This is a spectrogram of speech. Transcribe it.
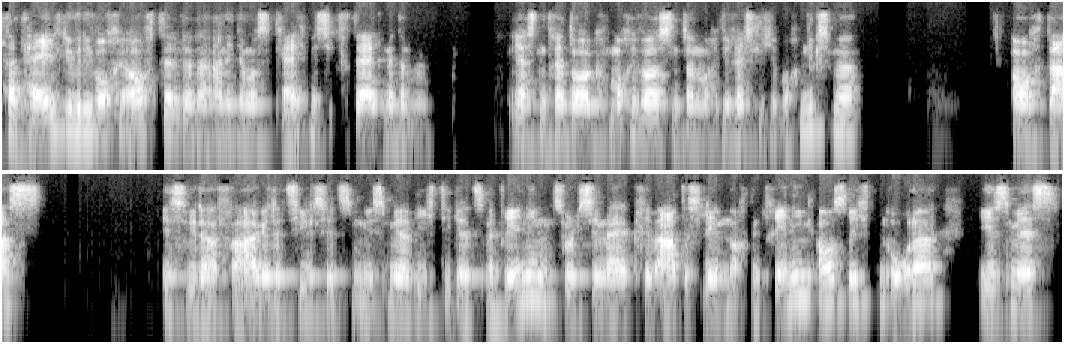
verteilt über die Woche aufteilt oder einigermaßen gleichmäßig verteilt, nicht am ersten drei Tage mache ich was und dann mache ich die restliche Woche nichts mehr. Auch das ist wieder eine Frage der Zielsetzung. Ist mir wichtig jetzt mein Training? Soll sie mein privates Leben nach dem Training ausrichten oder ist mir das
